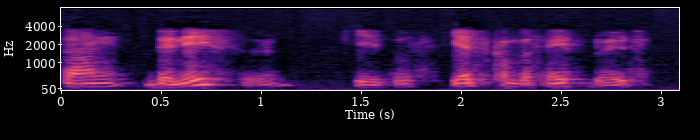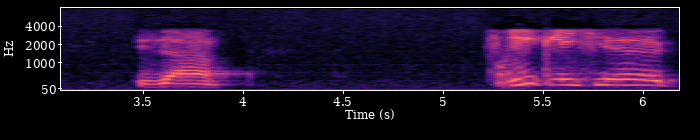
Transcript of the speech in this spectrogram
Dann der nächste, Jesus, jetzt kommt das nächste Bild, dieser friedliche,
